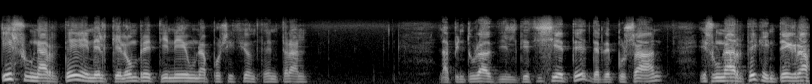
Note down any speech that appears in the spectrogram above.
es un arte en el que el hombre tiene una posición central. La pintura del XVII, de Repoussin, es un arte que integra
